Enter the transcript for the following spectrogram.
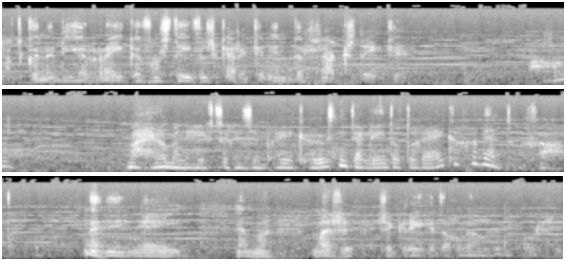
Dat kunnen die rijken van Stevenskerken in de zak steken. Oh. Maar Herman heeft zich in zijn preek heus niet alleen tot de rijken gewend, hoor, vader. Nee, nee. Ja, maar maar ze, ze kregen toch wel hun portie.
